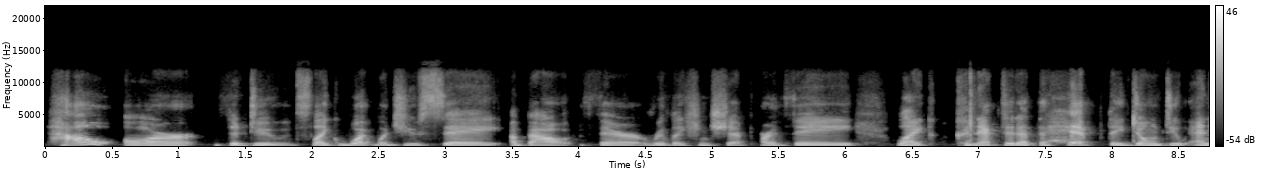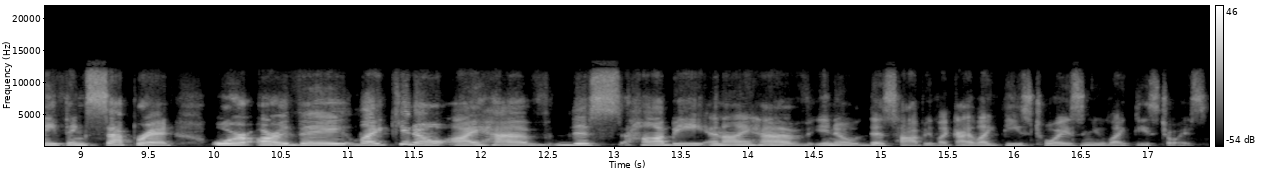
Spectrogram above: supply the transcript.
How are the dudes like what would you say about their relationship? Are they like connected at the hip? They don't do anything separate? Or are they like you know i have this hobby and i have you know this hobby. Like i like these toys and you like these toys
